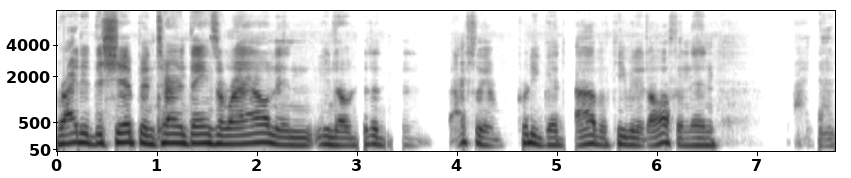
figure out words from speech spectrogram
righted the ship and turned things around and, you know, did a, actually a pretty good job of keeping it off. And then I got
